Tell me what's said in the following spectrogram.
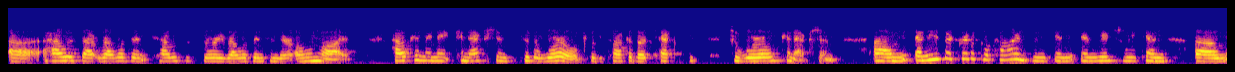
uh, how is that relevant, how is the story relevant in their own lives? How can they make connections to the world? So we talk about text to world connections. Um, and these are critical times in, in, in which we can um,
